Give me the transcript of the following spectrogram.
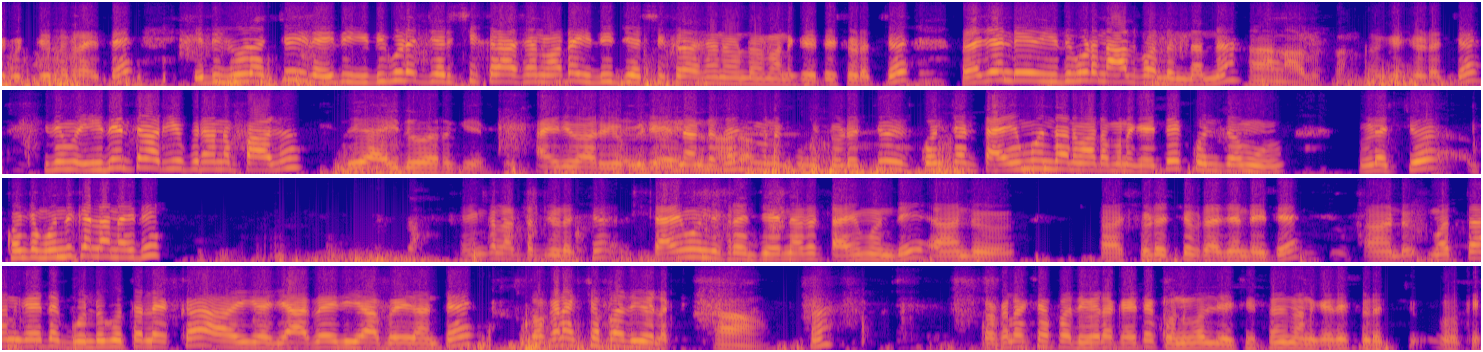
ఇప్పుడు డెలివరీ అయితే. ఇది చూడొచ్చు ఇది అయితే ఇది కూడా జెర్సీ క్రాస్ అనమాట ఇది జెర్సీ క్రాస్ అని ఉండదు మనకైతే చూడొచ్చు. ప్రజెంట్ ఇది కూడా నాలుగు పళ్ళు ఉందన్న? నాలుగు పనులు ఓకే చూడొచ్చు. ఇది ఇదెంత వరకు చెప్పిన పాలు? ఇది ఐదు వరకు ఐదు వరకు ఏంటంటే. మనకు చూడొచ్చు కొంచెం టైం ఉంది అనమాట మనకైతే కొంచెం చూడొచ్చు. కొంచెం ముందుకెళ్ళాను ఇది? ఇంకా అట్లా చూడొచ్చు. టైం ఉంది ఫ్రెండ్స్ ఏంటంటే టైం ఉంది. అండ్ చూడొచ్చు ప్రజెంట్ అయితే. అండ్ మొత్తానికి అయితే గుండు గుత్త లెక్క ఇక యాభై ఐదు యాభై ఐదు అంటే ఒక లక్ష పదివేలకి? ఒక లక్ష పదివేలకి అయితే కొనుగోలు చేసి మనకైతే చూడొచ్చు. ఓకే.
